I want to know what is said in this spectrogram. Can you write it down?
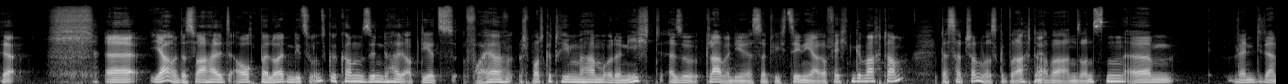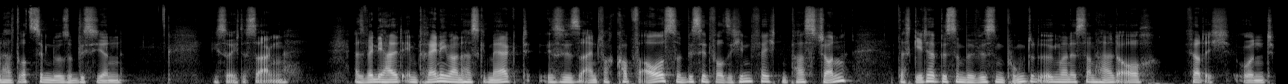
Ja. Äh, ja, und das war halt auch bei Leuten, die zu uns gekommen sind, halt, ob die jetzt vorher Sport getrieben haben oder nicht. Also klar, wenn die das natürlich zehn Jahre Fechten gemacht haben, das hat schon was gebracht. Ja. Aber ansonsten, ähm, wenn die dann halt trotzdem nur so ein bisschen, wie soll ich das sagen, also wenn die halt im Training waren, hast gemerkt, es ist einfach Kopf aus, so ein bisschen vor sich hinfechten, passt schon. Das geht halt bis zu einem gewissen Punkt und irgendwann ist dann halt auch fertig. Und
